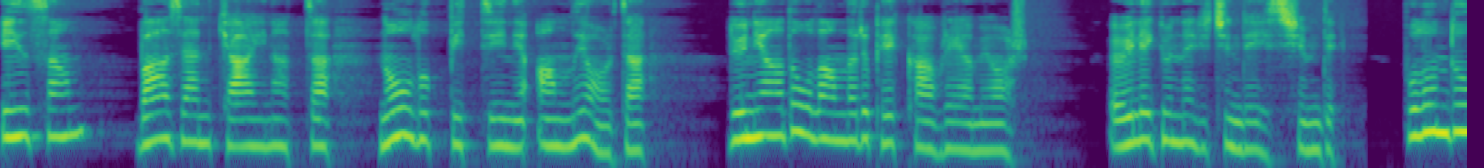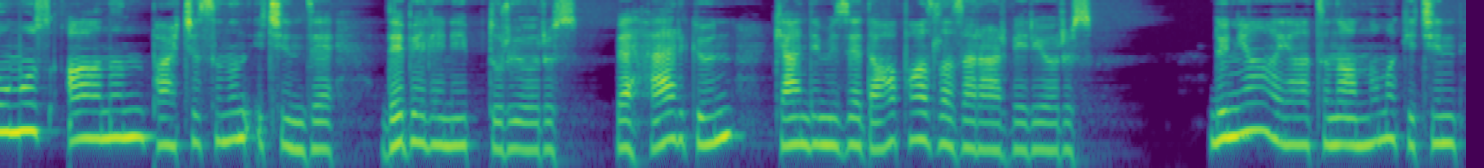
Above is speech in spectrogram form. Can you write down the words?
İnsan bazen kainatta ne olup bittiğini anlıyor da dünyada olanları pek kavrayamıyor. Öyle günler içindeyiz şimdi. Bulunduğumuz anın parçasının içinde debelenip duruyoruz ve her gün kendimize daha fazla zarar veriyoruz. Dünya hayatını anlamak için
